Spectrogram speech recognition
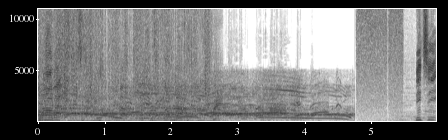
prova. Dici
